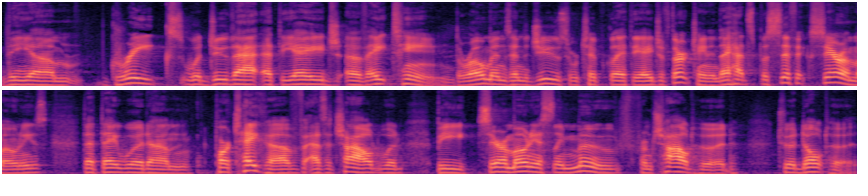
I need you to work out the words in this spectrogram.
The um, Greeks would do that at the age of 18. The Romans and the Jews were typically at the age of 13, and they had specific ceremonies that they would um, partake of as a child would be ceremoniously moved from childhood to adulthood.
